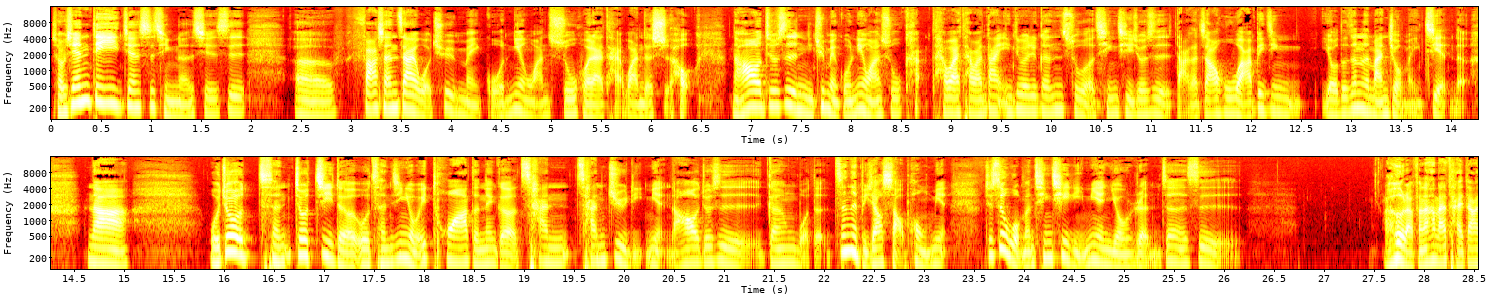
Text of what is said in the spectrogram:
首先，第一件事情呢，其实是呃发生在我去美国念完书回来台湾的时候。然后就是你去美国念完书，看台湾，台湾当然一定会去跟所有的亲戚就是打个招呼啊。毕竟有的真的蛮久没见的。那我就曾就记得我曾经有一拖的那个餐餐具里面，然后就是跟我的真的比较少碰面，就是我们亲戚里面有人真的是，后来反正他来台大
